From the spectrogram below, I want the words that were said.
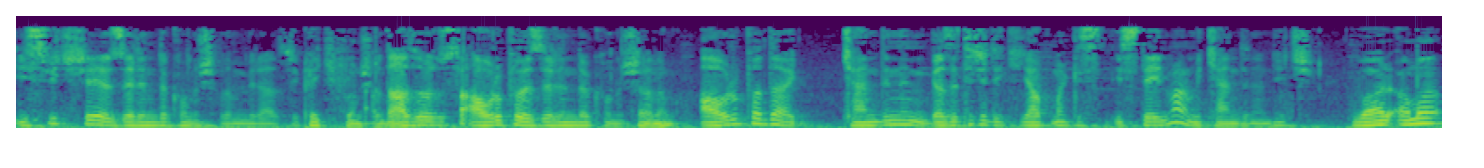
İsviçre özelinde konuşalım birazcık. Peki konuşalım. Daha doğrusu Avrupa özelinde konuşalım. Tamam. Avrupa'da kendinin gazetecilik yapmak is- isteğin var mı kendinin hiç? Var ama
